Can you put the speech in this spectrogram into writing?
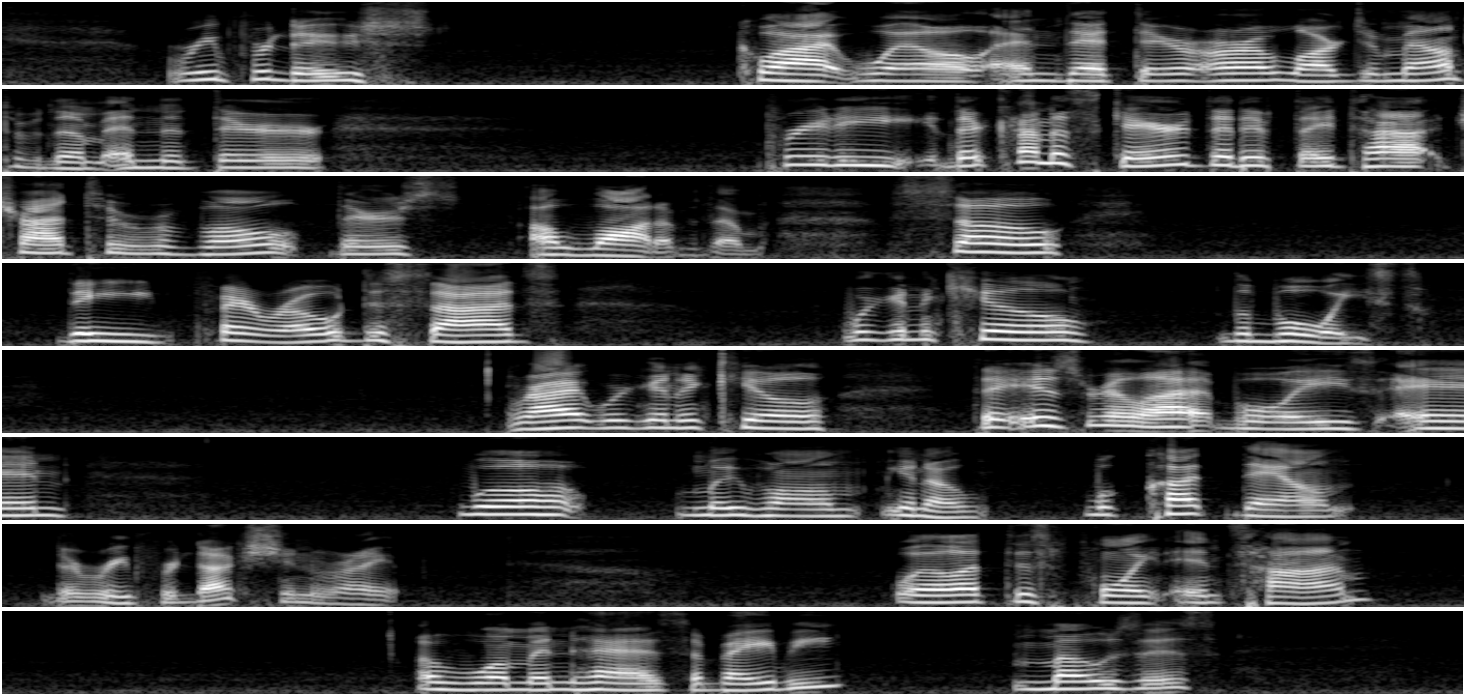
reproduce quite well and that there are a large amount of them and that they're pretty they're kind of scared that if they t- try to revolt there's a lot of them. So the Pharaoh decides we're going to kill the boys. Right? We're going to kill the Israelite boys and we'll move on, you know, we'll cut down the reproduction rate. Well, at this point in time, a woman has a baby, Moses,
